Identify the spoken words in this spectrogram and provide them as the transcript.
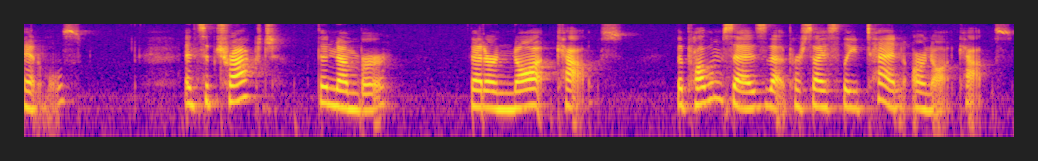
animals, and subtract the number that are not cows. The problem says that precisely 10 are not cows.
